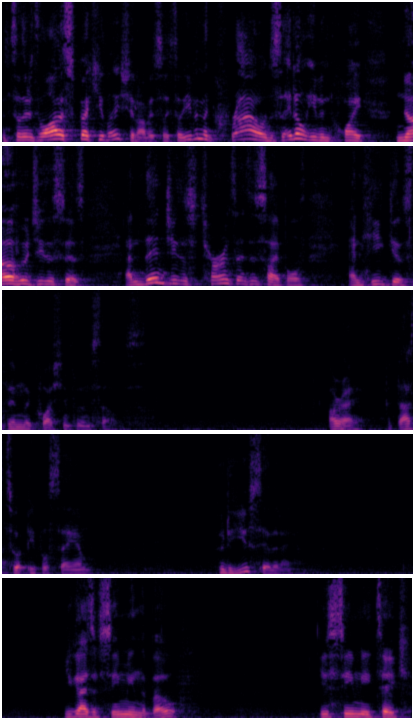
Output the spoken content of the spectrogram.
And so there's a lot of speculation, obviously. So even the crowds, they don't even quite know who Jesus is. And then Jesus turns to his disciples and he gives them the question for themselves. All right, if that's what people say him, who do you say that I am? You guys have seen me in the boat. You've seen me take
